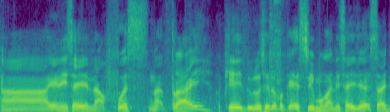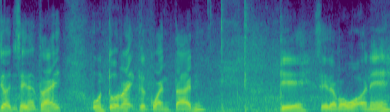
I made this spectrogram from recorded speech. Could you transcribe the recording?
Ah, yang ni saya nak first nak try. Okay, dulu saya dah pakai Extreme kan. Ni saya saja je saya nak try untuk ride ke Kuantan. Okay, saya dah bawa ni.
